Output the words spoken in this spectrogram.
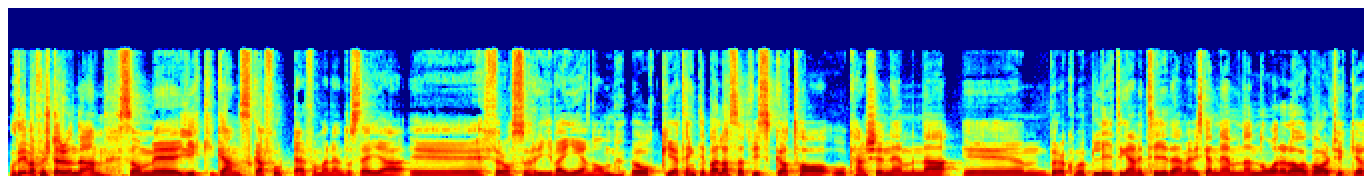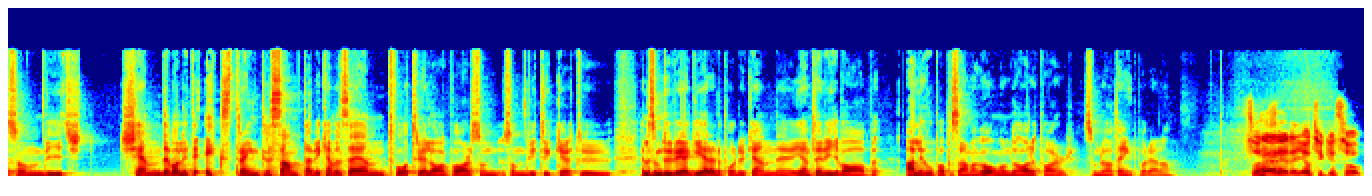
Och det var första rundan som eh, gick ganska fort där får man ändå säga eh, för oss att riva igenom. Och jag tänkte bara Lasse att vi ska ta och kanske nämna, ehm, börja komma upp lite grann i tid där, men vi ska nämna några lag var tycker jag som vi kände var lite extra intressanta. Vi kan väl säga en två, tre lag var som, som vi tycker att du, eller som du reagerade på. Du kan eh, egentligen riva av allihopa på samma gång om du har ett par som du har tänkt på redan. Så här är det, jag tycker så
